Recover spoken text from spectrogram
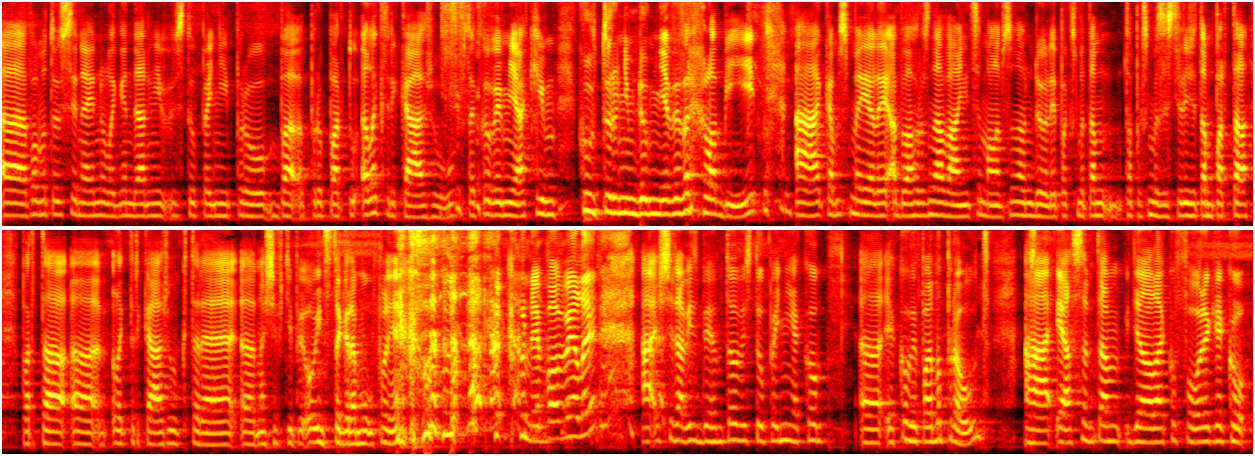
uh, pamatuju si na jedno legendární vystoupení pro, ba, pro partu elektrikářů v takovém nějakým kulturním domě ve Vrchlabí, a kam jsme jeli a byla hrozná vánice, malem jsme tam dojeli, pak jsme tam, tak pak jsme zjistili, že tam parta, parta uh, elektrikářů, které uh, naše vtipy o Instagramu úplně jako jako nebavili. A ještě navíc během toho vystoupení jako, uh, jako vypadl prout a já jsem tam dělala jako forek jako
